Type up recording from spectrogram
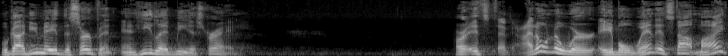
Well, God, you made the serpent and he led me astray. Or it's, I don't know where Abel went. It's not my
